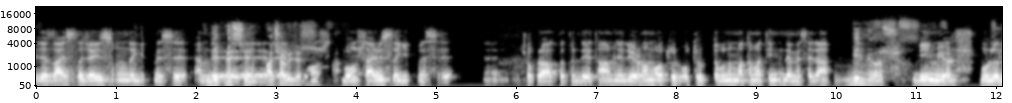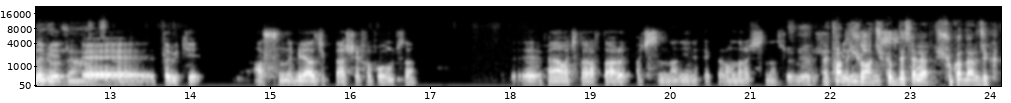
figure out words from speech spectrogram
bir de Zayt'la Jason'un da gitmesi hem de gitmesi e, açabilir. Bon, bonservisle gitmesi e, çok rahatlatır diye tahmin ediyorum ama otur, oturup da bunun matematiğini de mesela bilmiyoruz. Bilmiyoruz. Burada bilmiyoruz da bir yani. e, tabii ki aslında birazcık daha şeffaf olunsa e, Fenerbahçe taraftarı açısından yine tekrar onlar açısından söylüyoruz. E, tabii Bizim şu an çıkıp deseler o. şu kadarcık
